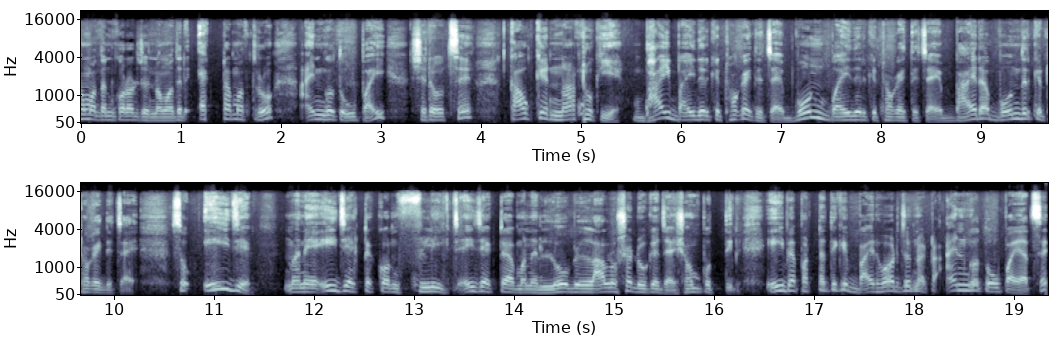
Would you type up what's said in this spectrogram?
সমাধান করার জন্য আমাদের একটা মাত্র আইনগত উপায় সেটা হচ্ছে কাউকে না ঠকিয়ে ভাই ভাইদেরকে ঠকাইতে চায় বোন ভাইদেরকে ঠকাইতে চায় ভাইরা বোনদেরকে ঠকাইতে চায়। সো এই যে মানে এই যে একটা কনফ্লিক্ট এই যে একটা মানে লোভ লালসা ঢুকে যায় সম্পত্তির, এই ব্যাপারটা থেকে বাইর হওয়ার জন্য একটা আইনগত উপায় আছে।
